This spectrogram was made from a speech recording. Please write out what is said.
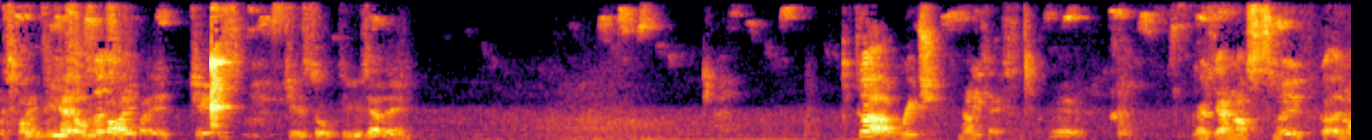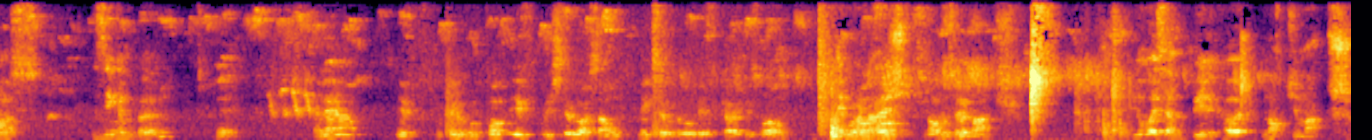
It's been fine. used Yeah, on the But yeah, cheers. Cheers to, to use out there. It's got a rich, nutty taste. Yeah. Goes down nice and smooth. Got a nice zing and burn. Yeah. And now, if we could, we'll put, if we still got some, mix it with a little bit of coke as well. Everyone Not, knows not, too much, you always have a bit of coke, not too much.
